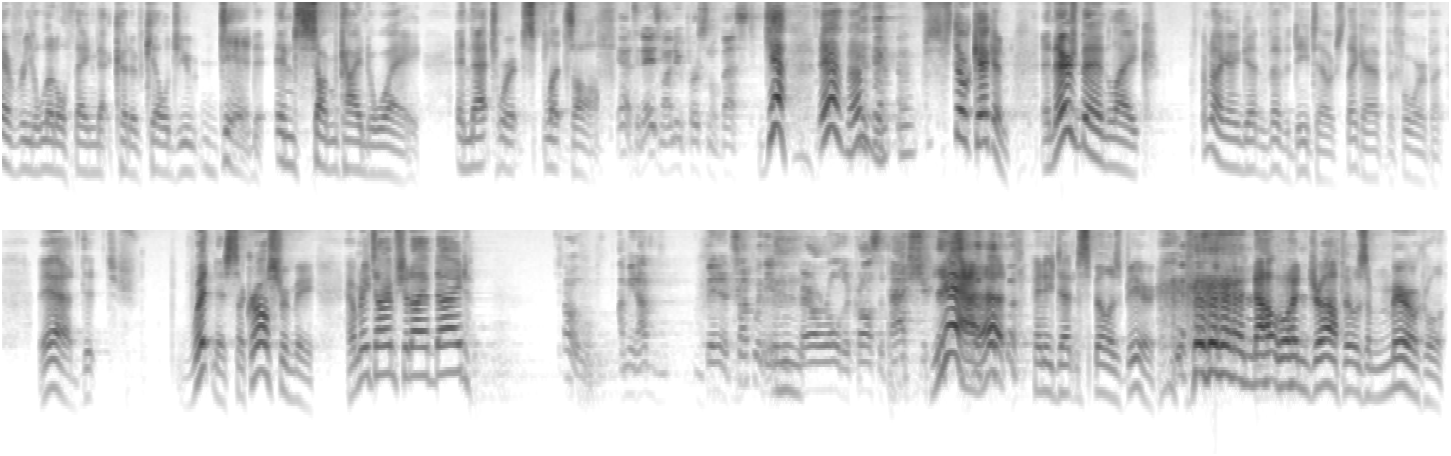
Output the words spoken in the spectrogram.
every little thing that could have killed you did in some kind of way, and that's where it splits off. Yeah, today's my new personal best. Yeah, yeah, I'm, still kicking. And there's been like, I'm not gonna get in vivid detail because I think I have before, but yeah, th- witness across from me. How many times should I have died? Oh, I mean, I've been in a truck with you and barrel rolled across the pasture. Yeah, that- and he didn't spill his beer. Not one drop. It was a miracle.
